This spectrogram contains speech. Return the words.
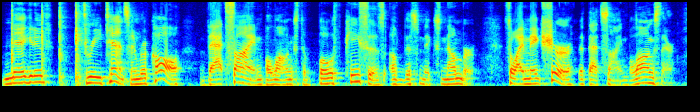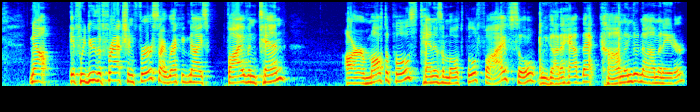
negative 3 tenths. And recall, that sign belongs to both pieces of this mixed number. So I make sure that that sign belongs there. Now, if we do the fraction first, I recognize 5 and 10 are multiples. 10 is a multiple of 5. So we got to have that common denominator.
